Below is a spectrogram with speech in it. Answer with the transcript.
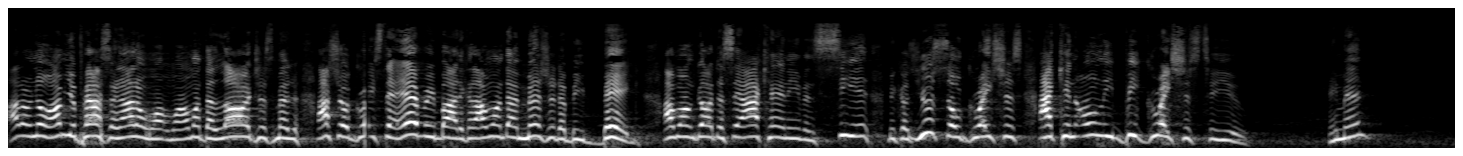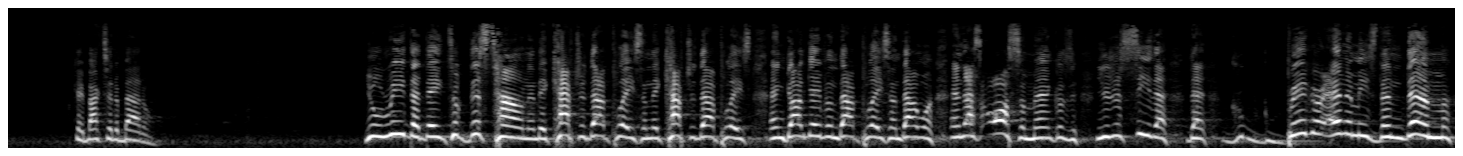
I don't know. I'm your pastor and I don't want one. I want the largest measure. I show grace to everybody because I want that measure to be big. I want God to say, I can't even see it because you're so gracious. I can only be gracious to you. Amen? Okay, back to the battle. You'll read that they took this town and they captured that place and they captured that place and God gave them that place and that one. And that's awesome, man, because you just see that, that g- bigger enemies than them,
